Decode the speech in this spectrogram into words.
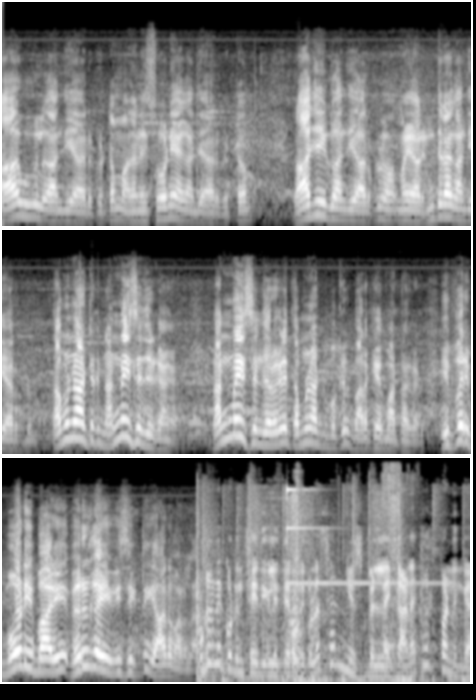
ராகுல் காந்தியாக இருக்கட்டும் அதனை சோனியா காந்தியாக இருக்கட்டும் ராஜீவ் காந்தியாக இருக்கட்டும் அம்மையார் இந்திரா காந்தியாக இருக்கட்டும் தமிழ்நாட்டுக்கு நன்மை செஞ்சிருக்காங்க. நன்மை செஞ்சவர்களை தமிழ்நாட்டு மக்கள் மறக்கவே மாட்டார்கள். இப்படி மோடி பாரி வெறுங்கையை வீசிக்கிட்டு யாரும் வரல. உடனுக்குடன் செய்திகளை தெரிந்து கொள்ள சன் நியூஸ் பெல் ஐக்கான கிளிக் பண்ணுங்க.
